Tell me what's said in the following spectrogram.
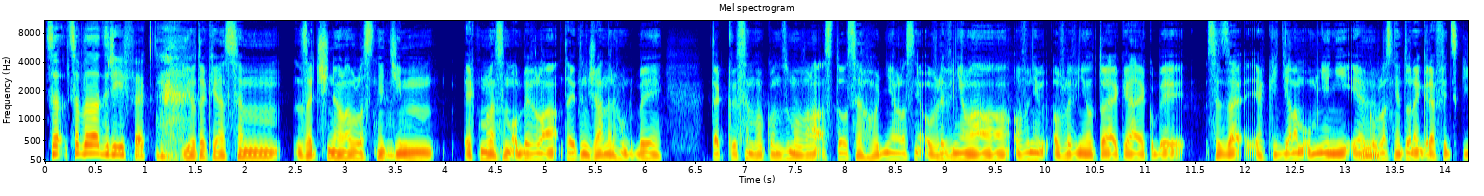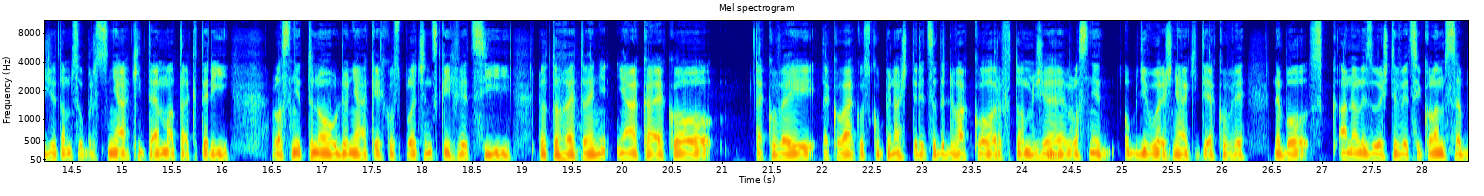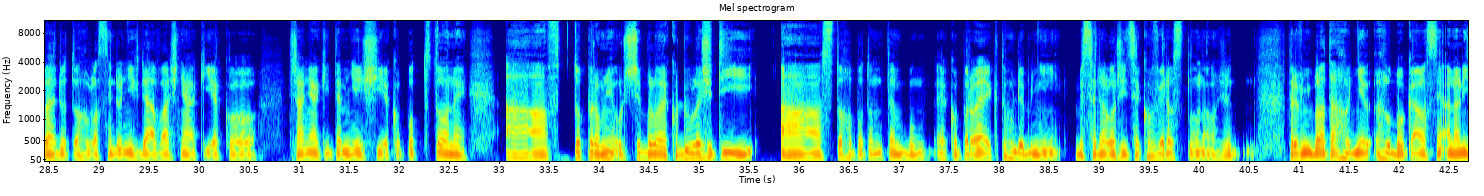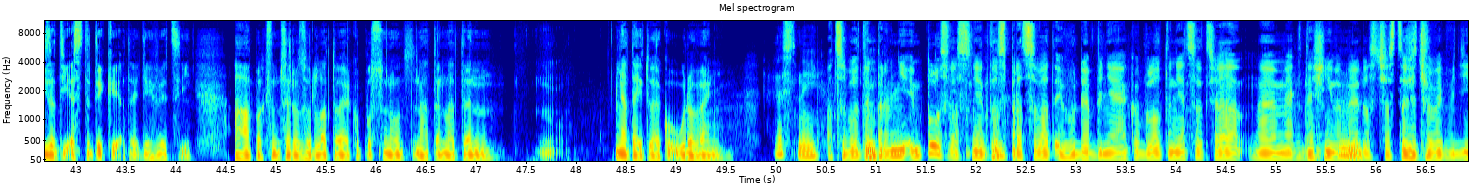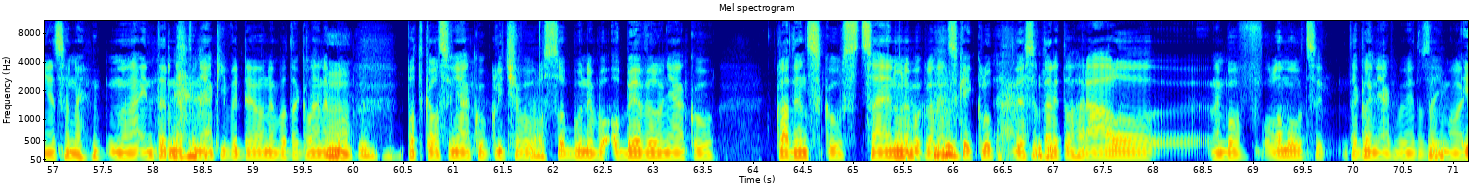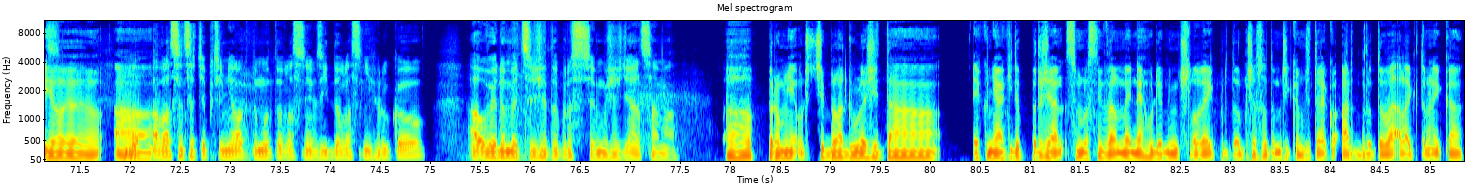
co, co bylo dřív? Jak? Jo, tak já jsem začínala vlastně tím, jakmile jsem objevila tady ten žánr hudby, tak jsem ho konzumovala a z toho se hodně vlastně ovlivnila, ovlivnil to, jak já jakoby se za, jaký dělám umění, i jako Hmm. vlastně to negrafický, že tam jsou prostě nějaký témata, který vlastně tnou do nějakých jako společenských věcí, do toho je to ně- nějaká jako takovej, taková jako skupina 42 kor v tom, že vlastně obdivuješ nějaký ty jako vě, nebo analyzuješ ty věci kolem sebe, do toho vlastně do nich dáváš nějaký jako třeba nějaký temnější jako podtóny a to pro mě určitě bylo jako důležitý a z toho potom ten bunk, jako projekt hudební by se dalo říct jako vyrostl, no, že první byla ta hodně hluboká vlastně analýza té estetiky a těch věcí a pak jsem se rozhodla to jako posunout na tenhle ten, na tady tu jako úroveň. Jasný. A co byl ten první impuls vlastně to zpracovat i hudebně? Jako bylo to něco třeba, nevím, jak v dnešní době je dost často, že člověk vidí něco na, na internetu, nějaký video nebo takhle, nebo potkal si nějakou klíčovou osobu, nebo objevil nějakou kladenskou scénu nebo kladenský klub, kde se tady to hrálo, nebo v Olomouci, takhle nějak by mě to zajímalo. Jo, jo, jo. A, A vlastně co tě přimělo k tomu to vlastně vzít do vlastních rukou a uvědomit si, že to prostě můžeš dělat sama. Uh, pro mě určitě byla důležitá jako nějaký to, protože já jsem vlastně velmi nehudební člověk, proto občas o tom říkám, že to je jako art brutová elektronika,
